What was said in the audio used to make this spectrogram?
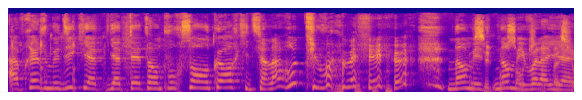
après, je me dis qu'il y a, il y a peut-être un pour cent encore qui tient la route, tu vois. Mais non, mais non, mais voilà, il y a-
